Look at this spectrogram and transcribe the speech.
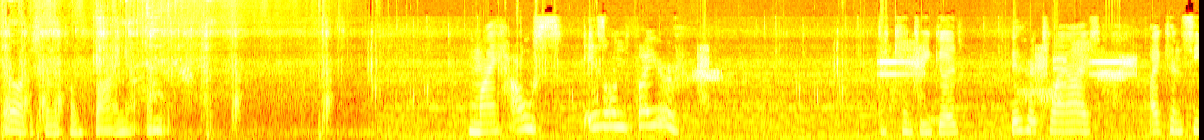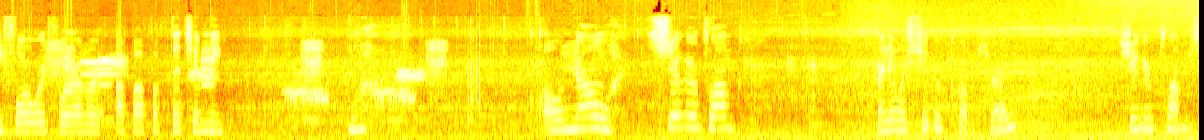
They're all just gonna come flying out. My house is on fire! That can't be good. It hurts my eyes. I can see forward forever, up, up, up the chimney. Oh no! Sugar Plum! Her name was Sugar Plums, right? Sugar plums,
